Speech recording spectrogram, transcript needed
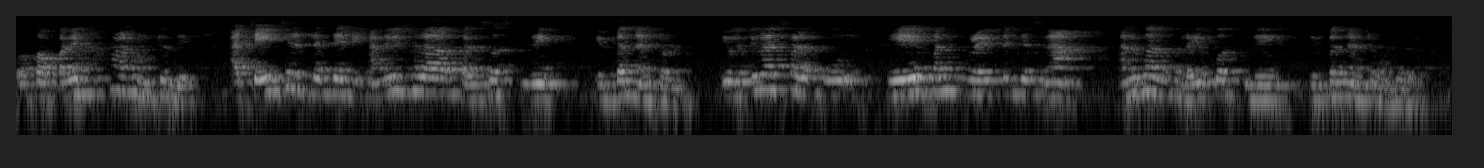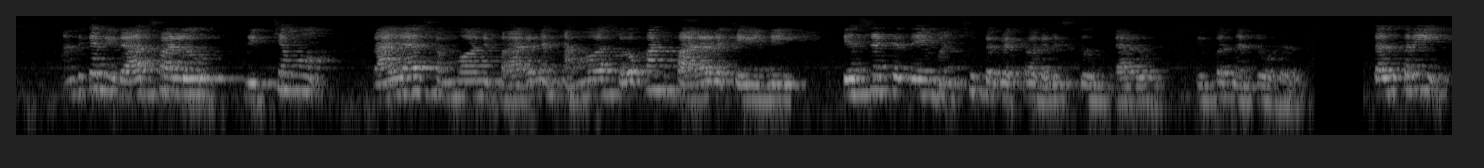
ఒక పరిహారం ఉంటుంది. అది చేయించినట్లయితే మీకు అన్ని విధాలా కలిసి వస్తుంది. ఇబ్బంది అంటుంది ఈ ఉద్యోగ రాశి వాళ్ళకు ఏ పని ప్రయత్నం చేసినా అనుకూలంగా అయిపోతుంది. ఇబ్బంది అంటూ ఉండదు. అందుకని ఈ రాశి వాళ్ళు నిత్యము రాజా పారాయణ అమ్మవారి శ్లోకాన్ని పారాయణ చేయండి. చేసినట్లయితే మంచి పెద్దగా గడిస్తూ ఉంటారు. ఇబ్బంది అంటూ ఉండదు. తదుపరి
